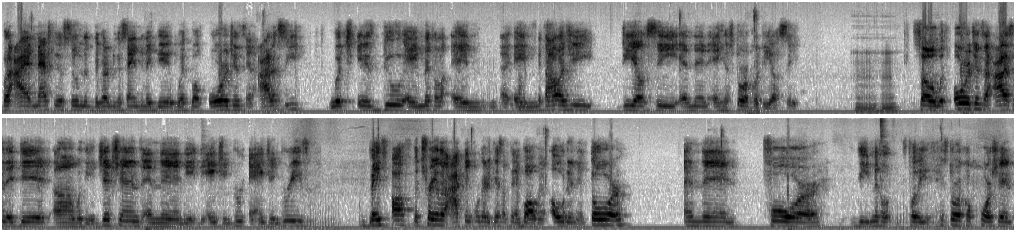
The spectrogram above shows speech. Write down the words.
But I naturally assume that they're gonna do the same thing they did with both Origins and Odyssey, which is do a mytho- a a mythology DLC and then a historical DLC. Mm-hmm. So with Origins and Odyssey, they did um, with the Egyptians and then the, the ancient Gre- ancient Greece. Based off the trailer, I think we're gonna get something involving Odin and Thor. And then for the mytho- for the historical portion,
